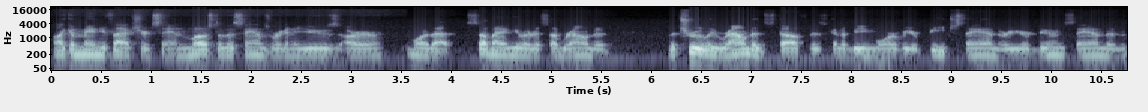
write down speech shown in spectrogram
like a manufactured sand. Most of the sands we're going to use are more that subangular to subrounded. The truly rounded stuff is going to be more of your beach sand or your dune sand and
